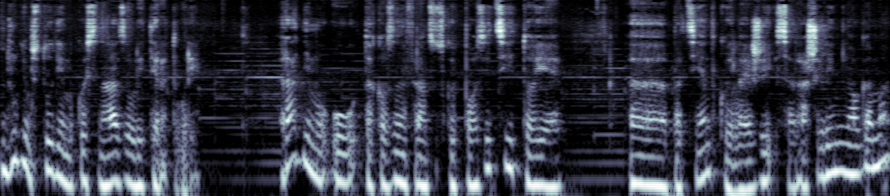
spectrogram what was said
drugim studijama koje se nalaze u literaturi. Radimo u takozvanoj francuskoj poziciji, to je e, pacijent koji leži sa raširim nogama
